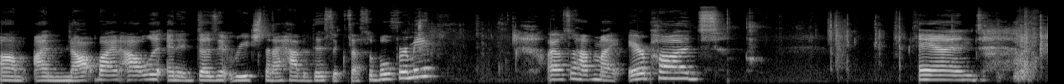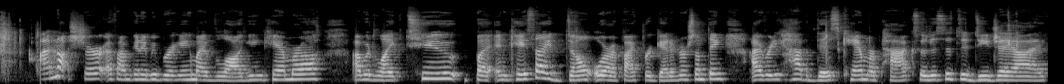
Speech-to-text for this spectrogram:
um, I'm not by an outlet and it doesn't reach, then I have this accessible for me. I also have my AirPods and I'm not sure if I'm going to be bringing my vlogging camera. I would like to, but in case I don't or if I forget it or something, I already have this camera pack. So this is the DJI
